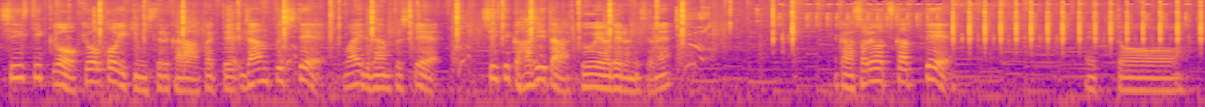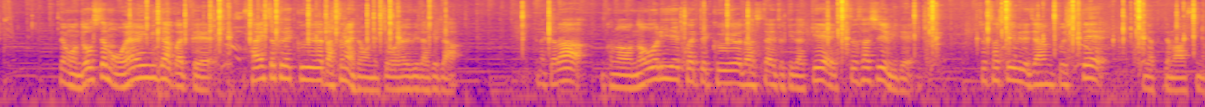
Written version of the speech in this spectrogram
?C スティックを強攻撃にしてるから、こうやってジャンプして、Y でジャンプして、C スティック弾いたら空上が出るんですよね。だからそれを使って、えっと、でもどうしても親指じゃこうやって最速で空上が出せないと思うんですよ、親指だけじゃ。だから、この上りでこうやって空上を出したい時だけ、人差し指で、人差し指でジャンプしてやってますね。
